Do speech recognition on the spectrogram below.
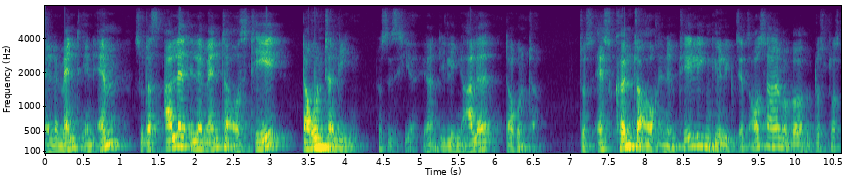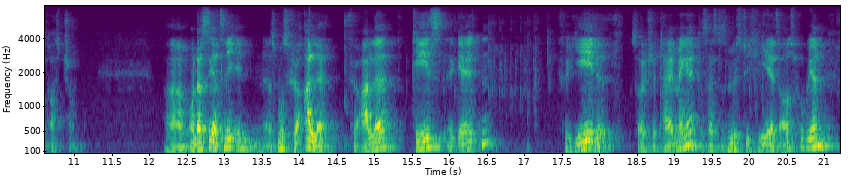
Element in M, sodass alle Elemente aus t darunter liegen. Das ist hier, ja, die liegen alle darunter. Das S könnte auch in dem T liegen, hier liegt es jetzt außerhalb, aber das, das passt schon. Ähm, und das ist jetzt nicht, es muss für alle, für alle Ts gelten, für jede solche Teilmenge. Das heißt, das müsste ich hier jetzt ausprobieren.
